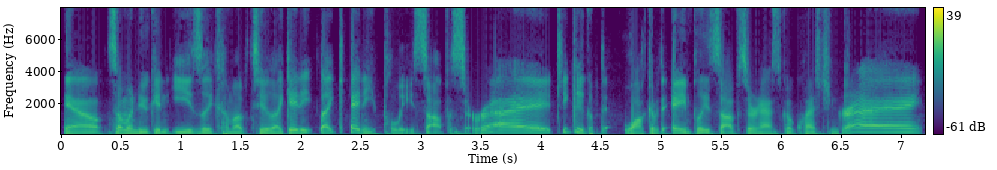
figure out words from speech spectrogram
you know, someone who can easily come up to like any like any police officer, right? You could go up to, walk up to any police officer and ask a question, right?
